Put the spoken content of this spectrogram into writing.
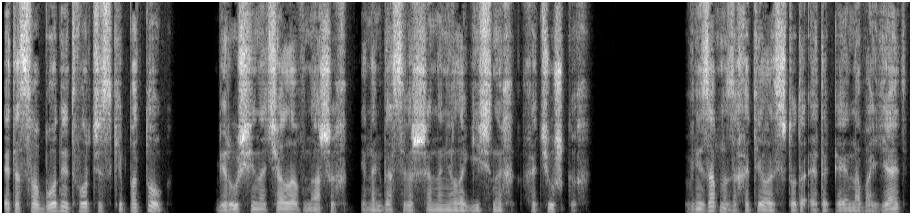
это свободный творческий поток, берущий начало в наших иногда совершенно нелогичных хочушках. Внезапно захотелось что-то этакое наваять,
